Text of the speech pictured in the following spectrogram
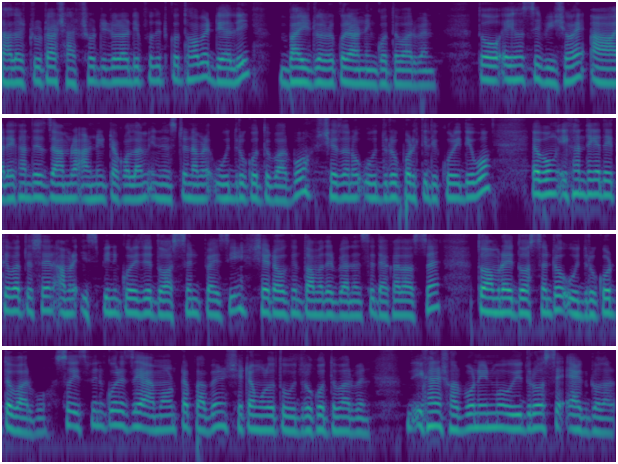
তাহলে টোটাল সাতষট্টি ডলার ডিপোজিট করতে হবে। ডেলি বাইশ ডলার করে আর্নিং করতে পারবেন। তো এই হচ্ছে বিষয়। আর এখান থেকে যে আমরা আর্নিংটা করলাম ইনস্ট্যান্ট আমরা উইথড্র করতে পারব। সেজন্য উইথড্র উপর ক্লিক করে দেব এবং এখান থেকে দেখতে পাচ্ছেন আমরা স্পিন করে যে দশ সেন্ট পাইছি, সেটাও কিন্তু আমাদের ব্যালেন্সে দেখা যাচ্ছে। তো আমরা এই দশ সেন্টও উইথড্র করতে পারব। সো স্পিন করে যে অ্যামাউন্টটা পাবেন, সেটা মূলত উইথড্র করতে পারবেন। এখানে সর্বনিম্ন উইথড্র হচ্ছে এক ডলার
